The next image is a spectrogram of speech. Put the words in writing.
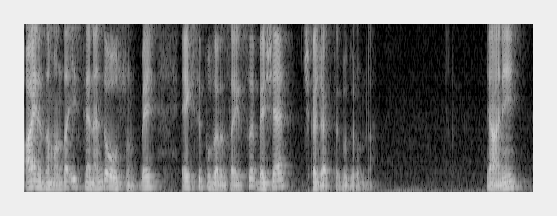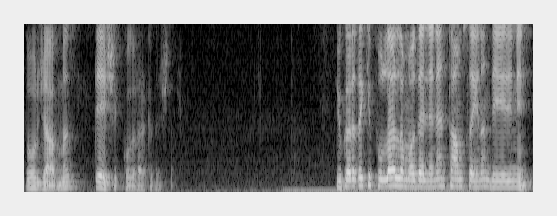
aynı zamanda istenen de olsun. Beş, eksi pulların sayısı 5'e çıkacaktır bu durumda. Yani doğru cevabımız D şıkkı olur arkadaşlar. Yukarıdaki pullarla modellenen tam sayının değerinin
